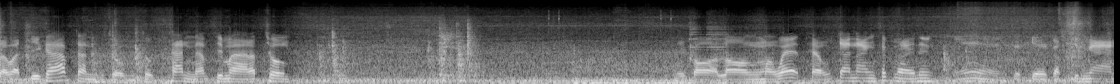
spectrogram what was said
สวัสดีครับท่านผู้ชมทุกท่านนะครับที่มารับชม นี่ก็ลองมาแวะแถวจานังสักหน่อยหนึงเออจะเจอกับทีมงาน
